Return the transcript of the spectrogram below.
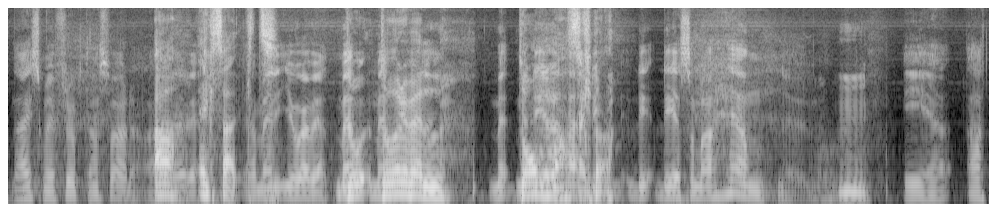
Nej, som är fruktansvärda. Ja, jag vet. exakt. Ja, men, jo, jag vet. Men, Då, men, då är det väl men, de man här, ska... det, det, det som har hänt nu är att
